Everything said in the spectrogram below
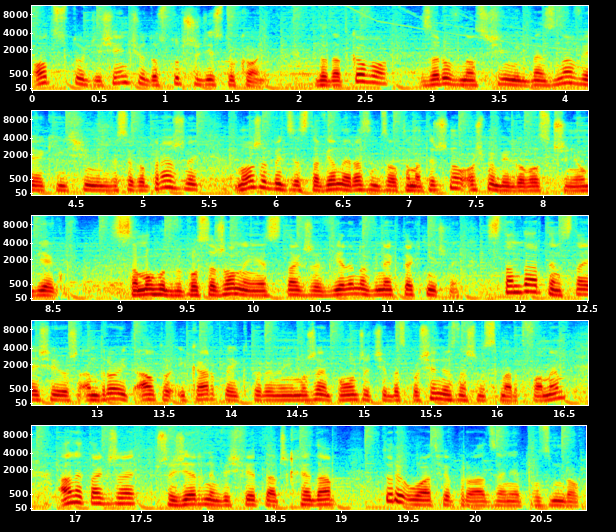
od 110 do 130 koni. Dodatkowo zarówno silnik benzynowy, jak i silnik wysokoprężny może być zestawiony razem z automatyczną 8-biegową skrzynią biegów. Samochód wyposażony jest także w wiele nowinek technicznych. Standardem staje się już Android Auto i CarPlay, którymi możemy połączyć się bezpośrednio z naszym smartfonem, ale także przezierny wyświetlacz head-up, który ułatwia prowadzenie po zmroku.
